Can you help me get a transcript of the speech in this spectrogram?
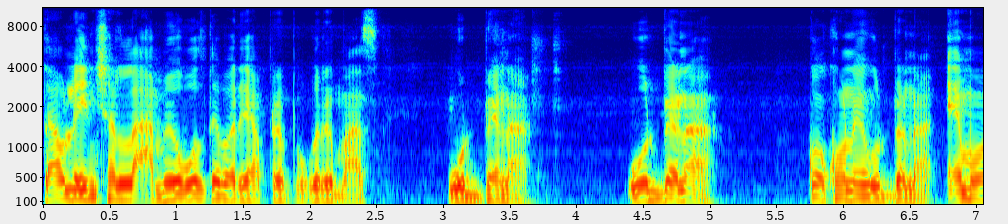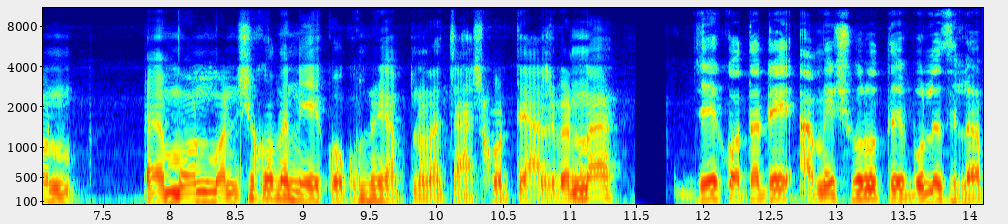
তাহলে ইনশাল্লাহ আমিও বলতে পারি, আপনার পুকুরে মাছ উঠবে না। উঠবে না। কখনোই উঠবে না। এমন মন মানসিকতা নিয়ে কখনোই আপনারা চাষ করতে আসবেন না। যে কথাটি আমি শুরুতে বলেছিলাম,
